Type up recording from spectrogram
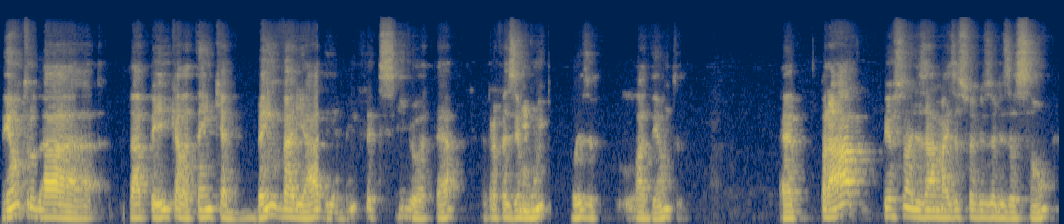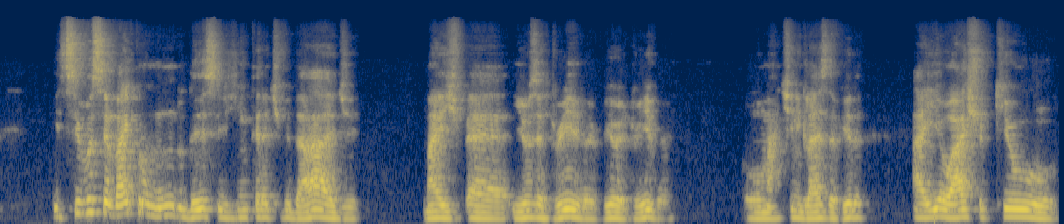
dentro da, da API que ela tem, que é bem variada e é bem flexível até, é para fazer uhum. muita coisa lá dentro, é para personalizar mais a sua visualização. E se você vai para um mundo desses de interatividade, mais é, user-driven, viewer-driven, ou Martini Glass da vida, aí eu acho que o,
